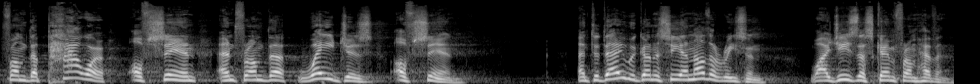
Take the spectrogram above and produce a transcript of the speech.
from the power of sin and from the wages of sin. And today we're going to see another reason why Jesus came from heaven.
